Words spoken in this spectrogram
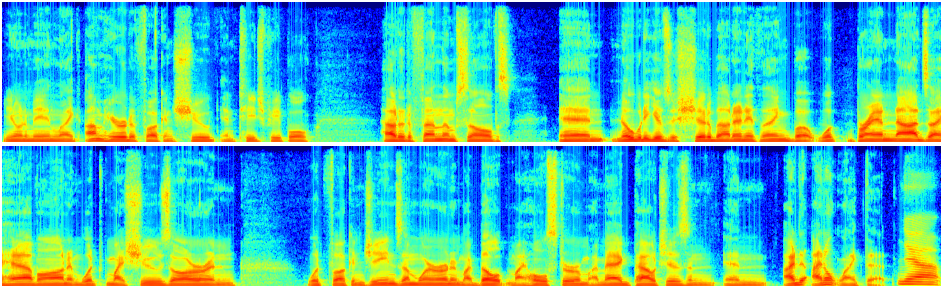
You know what I mean? Like, I'm here to fucking shoot and teach people how to defend themselves. And nobody gives a shit about anything but what brand nods I have on and what my shoes are and what fucking jeans I'm wearing and my belt, my holster, my mag pouches. And, and I, d- I don't like that. Yeah.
